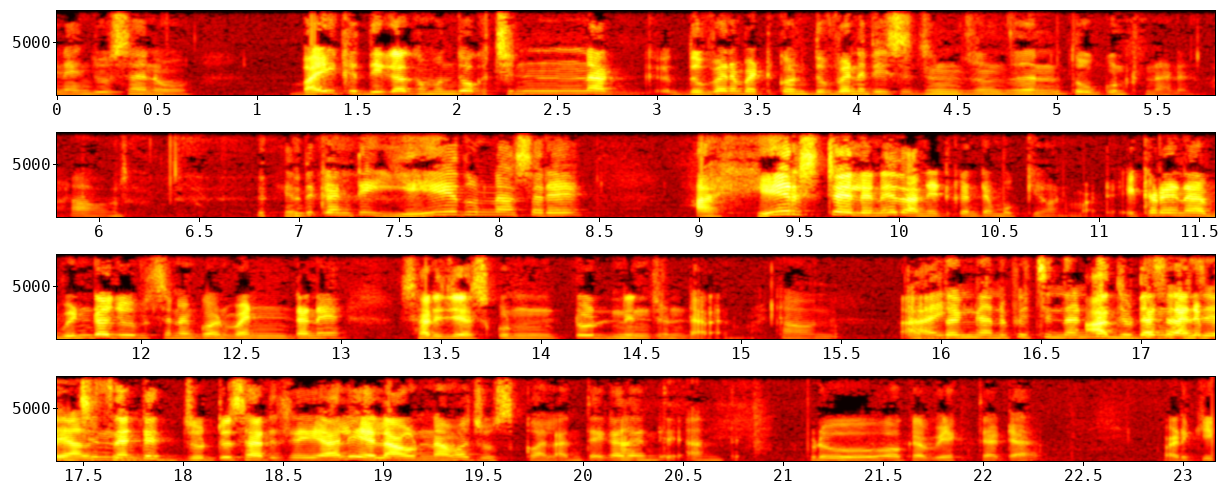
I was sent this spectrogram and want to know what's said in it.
నేను చూశాను బైక్ దిగక ముందు ఒక చిన్న దువ్వెన పెట్టుకొని దువ్వెన తీసి తూకుంటున్నాడు ఎందుకంటే ఏది ఉన్నా సరే ఆ హెయిర్ స్టైల్ అనేది అన్నిటికంటే ముఖ్యం అనమాట ఎక్కడైనా విండో చూపిస్తాను వెంటనే సరి చేసుకుంటూ నించుంటారనమాట అవును. అర్థం కనిపించిందంటే జుట్టు సరి చేయాలి ఎలా ఉన్నామో చూసుకోవాలి. అంతే కదండి? అంతే ఇప్పుడు ఒక వ్యక్తి అట వాడికి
